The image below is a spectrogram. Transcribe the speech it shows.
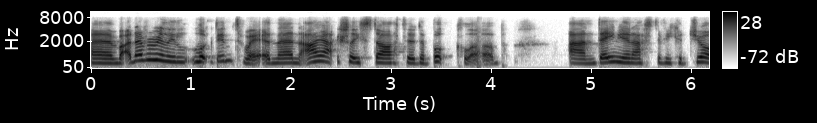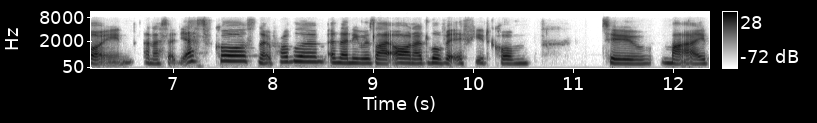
um, but I never really looked into it. And then I actually started a book club and Damien asked if he could join, and I said yes, of course, no problem. And then he was like, "Oh, and I'd love it if you'd come to my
